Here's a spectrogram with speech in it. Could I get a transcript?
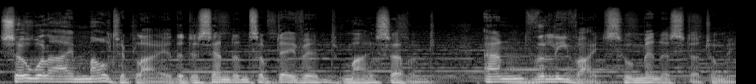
so will I multiply the descendants of David, my servant, and the Levites who minister to me.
